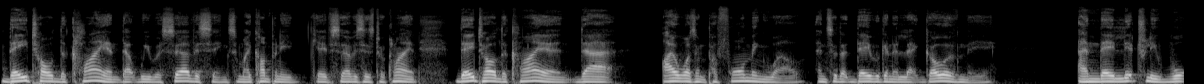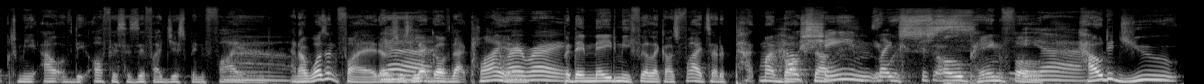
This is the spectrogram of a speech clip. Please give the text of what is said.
they told the client that we were servicing. So my company gave services to a client. They told the client that I wasn't performing well and so that they were going to let go of me and they literally walked me out of the office as if I'd just been fired. Wow. And I wasn't fired. Yeah. I was just let go of that client. Right, right. But they made me feel like I was fired. So I had to pack my How box shame. up. It like, was just, so painful. Yeah. How did you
